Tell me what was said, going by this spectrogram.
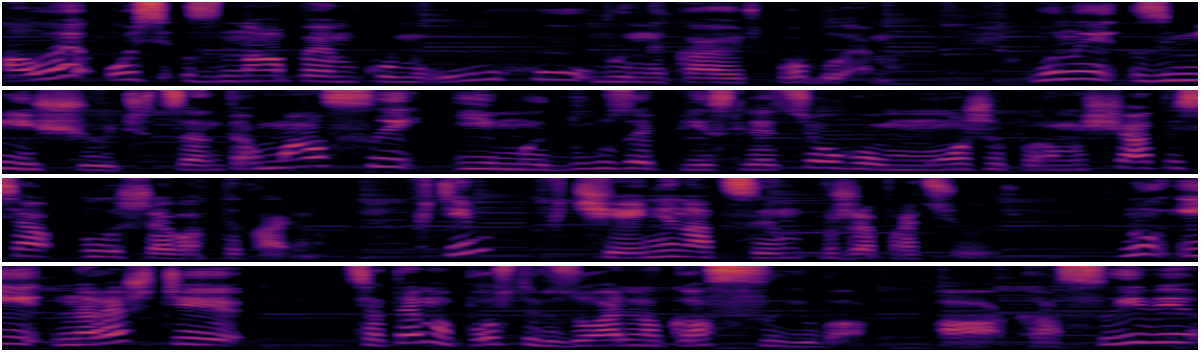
але ось з напрямком руху виникають проблеми. Вони зміщують центр маси, і медуза після цього може переміщатися лише вертикально. Втім, вчені над цим вже працюють. Ну і нарешті ця тема просто візуально красива. А красиві,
